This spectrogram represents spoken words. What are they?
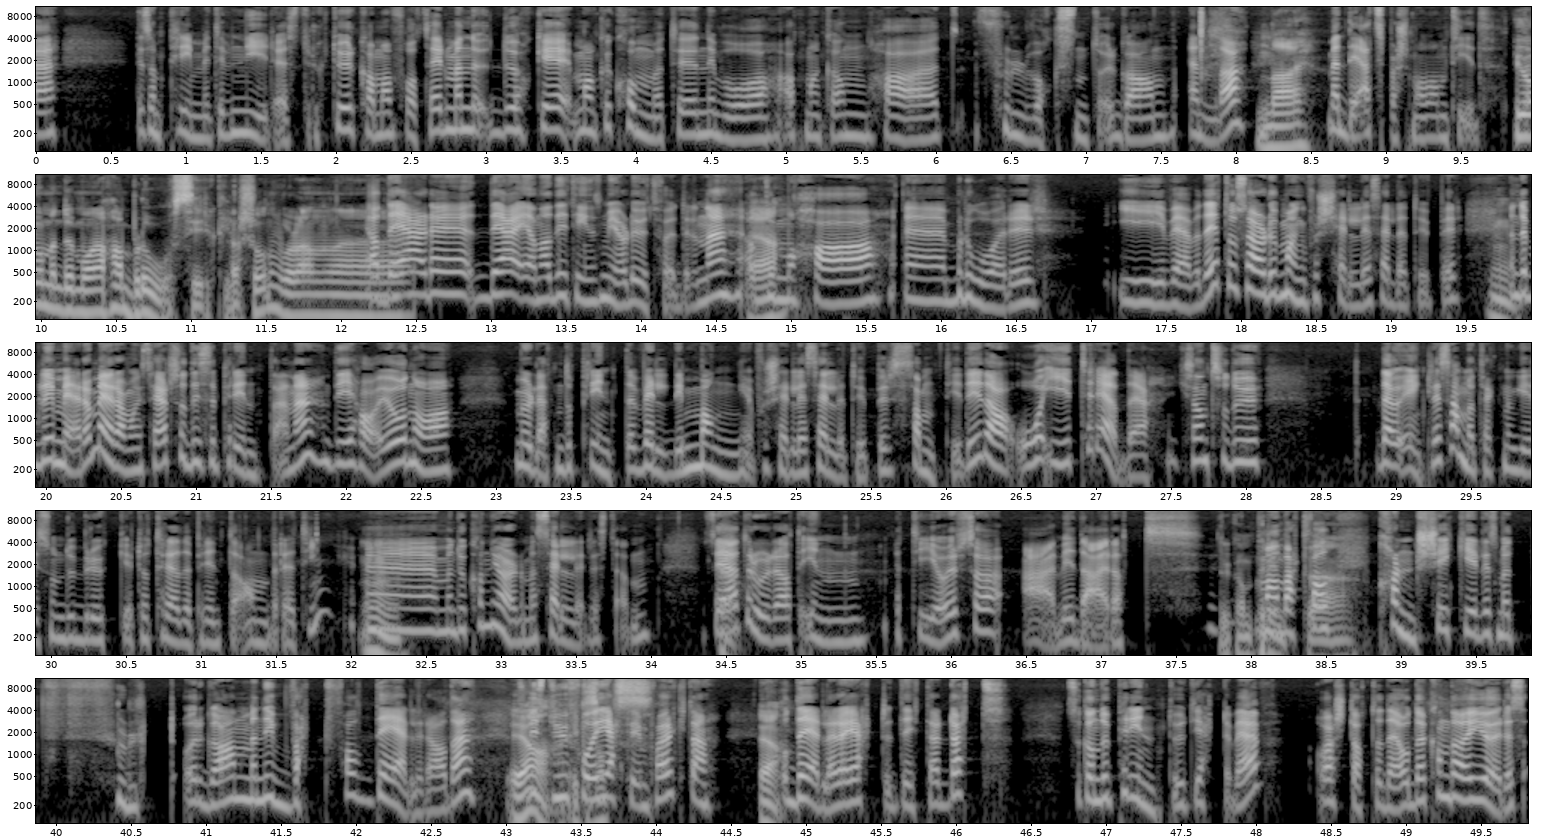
sånn primitiv nyrestruktur kan man få til. Men du har ikke, man har ikke kommet til nivå at man kan ha et fullvoksent organ enda. Nei. Men det er et spørsmål om tid. Jo, men du må jo ha blodsirkulasjon. Hvordan eh, Ja, det er, det, det er en av de tingene som gjør det utfordrende. At Ja. du må ha eh, blodårer i vevet ditt. Og så har du mange forskjellige celletyper. Mm. Men det blir mer og mer avansert, så disse printerne de har jo nå muligheten til å printe veldig mange forskjellige celletyper samtidig, da, og i 3D. Ikke sant? Så du, det er jo egentlig samme teknologi som du bruker til å 3D-printe andre ting, eh, men du kan gjøre det med celler isteden. Så jeg Mm. Ja. tror at innen et tiår så er vi der at man i hvert fall kanskje ikke liksom et fullt organ, men i hvert fall deler av det. Ja, hvis du får hjerteinfarkt, da, Ja. og deler av hjertet ditt er dødt, så kan du printe ut hjertevev og erstatte det. Og det kan da gjøres?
